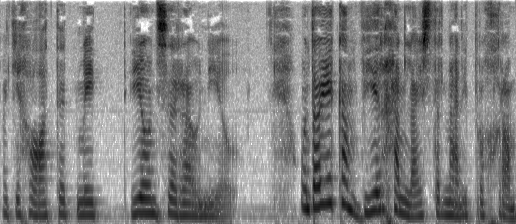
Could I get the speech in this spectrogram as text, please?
wat jy gehad het met Leon Seronio. Onthou jy kan weer gaan luister na die program.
